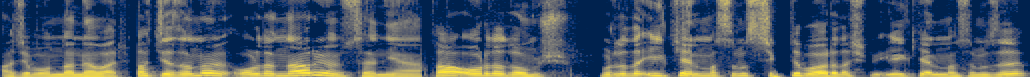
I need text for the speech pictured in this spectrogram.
acaba onda ne var? Allah cezanı orada ne arıyorsun sen ya? Ta orada doğmuş. Burada da ilk elmasımız çıktı bu arada. Şimdi ilk elmasımızı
